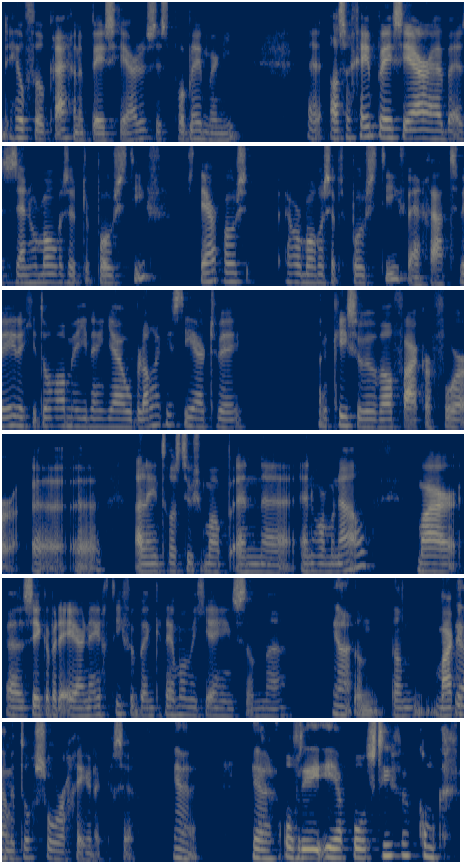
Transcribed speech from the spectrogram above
heel veel krijgen een PCR, dus is het probleem er niet. Uh, als ze geen PCR hebben en ze zijn hormoonreceptor positief, sterk hormoonreceptor positief en gaat 2, dat je toch al met je denkt, ja, hoe belangrijk is die R2? Dan kiezen we wel vaker voor uh, uh, alleen trastuzumab en, en hormonaal. Maar zeker bij de ER-negatieve ben ik het helemaal met je eens. Dan, ja. dan, dan maak ik ja. me toch zorgen, eerlijk gezegd. Ja, ja over de ER-positieve kom ik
